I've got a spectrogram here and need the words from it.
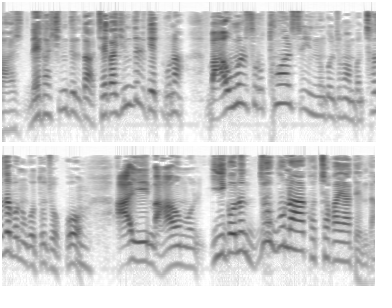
아, 내가 힘들다. 제가 힘들겠구나. 마음을 서로 통할 수 있는 걸 좀 한번 찾아보는 것도 좋고, 음. 아이 마음을, 이거는 누구나 거쳐가야 된다.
